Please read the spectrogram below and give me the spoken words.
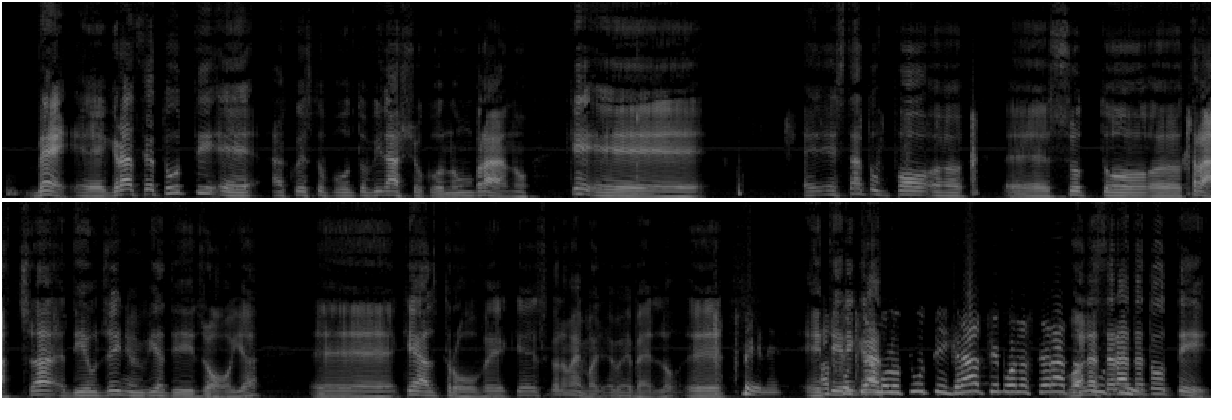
Beh, eh, grazie a tutti e a questo punto vi lascio con un brano che eh, è, è stato un po' eh, eh, sotto traccia di Eugenio in via di Gioia, che è altrove, che secondo me è bello. Bene. e. Ascoltiamolo tutti, grazie buona serata a Buona tutti. serata a tutti.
